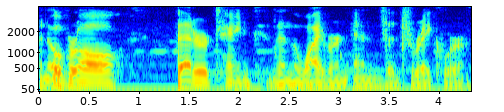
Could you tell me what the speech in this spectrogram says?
an overall better tank than the Wyvern and the Drake were.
